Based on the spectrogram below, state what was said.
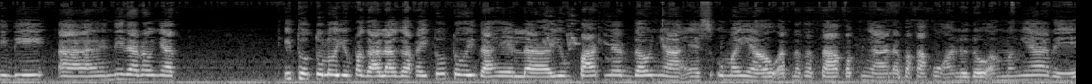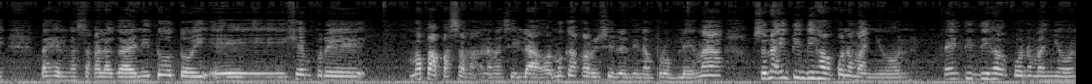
hindi ah, hindi na raw niya itutuloy yung pag-aalaga kay Tutoy dahil ah, yung partner daw niya is umayaw at natatakot nga na baka kung ano daw ang mangyari dahil nga sa kalagayan ni Tutoy eh syempre mapapasama naman sila o magkakaroon sila din ng problema. So naintindihan ko naman yun. Naintindihan ko naman yun.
